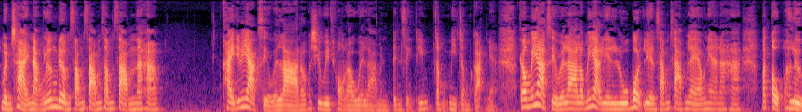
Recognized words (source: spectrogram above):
เหมือนฉายหนังเรื่องเดิมซ้ำๆซ้ำๆนะคะ ใครที่ไม่อยากเสียเวลาเนาะเพราะชีวิตของเราเวลามันเป็นสิ่งที่มีจำกัดเนี่ย เราไม่อยากเสียเวลาเราไม่อยากเรียนรู้บทเรียนซ้ำๆแล้วเนี่ยนะคะ มาตกผลึก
